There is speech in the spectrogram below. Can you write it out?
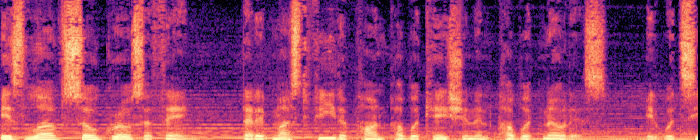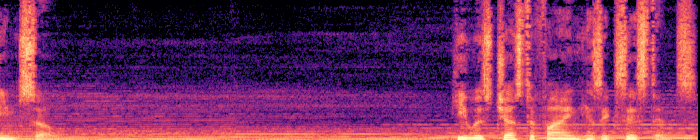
Is love so gross a thing, that it must feed upon publication and public notice, it would seem so. He was justifying his existence,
